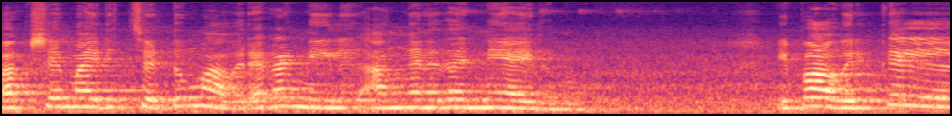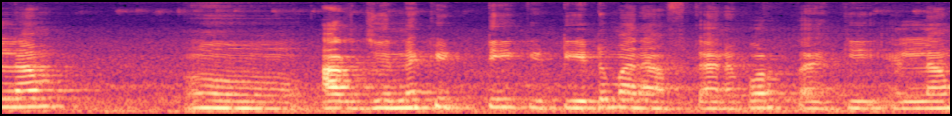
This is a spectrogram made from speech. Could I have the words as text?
പക്ഷെ മരിച്ചിട്ടും അവരെ കണ്ണിയിൽ അങ്ങനെ തന്നെയായിരുന്നു. ഇപ്പോൾ അവർക്കെല്ലാം അർജുനെ കിട്ടി കിട്ടിയിട്ട് മനാഫ്ഖാനെ പുറത്താക്കി എല്ലാം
